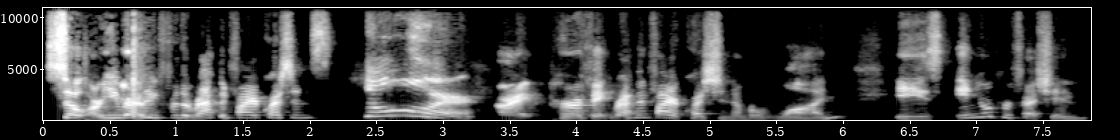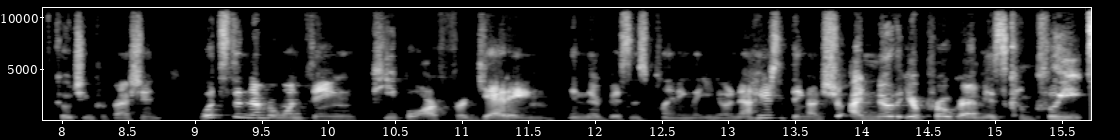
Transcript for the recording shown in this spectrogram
So, are you ready for the rapid fire questions? Sure. All right, perfect. Rapid fire question number one is In your profession, coaching profession, what's the number one thing people are forgetting in their business planning that you know? Now, here's the thing I'm sure I know that your program is complete,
